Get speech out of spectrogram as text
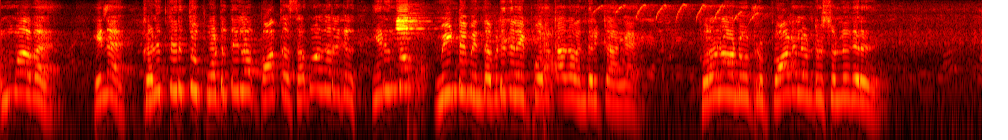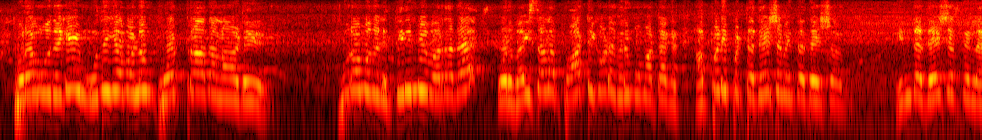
அம்மாவை என்ன கழுத்தறுத்து போட்டதையெல்லாம் பார்த்த சகோதரர்கள் இருந்தும் மீண்டும் இந்த விடுதலை போருக்காக வந்திருக்காங்க. புறநானூற்று பாடல் என்று சொல்லுகிறது. புறமுதுகை முதுகவளும் போற்றாத நாடு. புறமுதுகு திரும்பி வர்றத ஒரு வயசான பாட்டி கூட விரும்ப மாட்டாங்க. அப்படிப்பட்ட தேசம் இந்த தேசம். இந்த தேசத்தில்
